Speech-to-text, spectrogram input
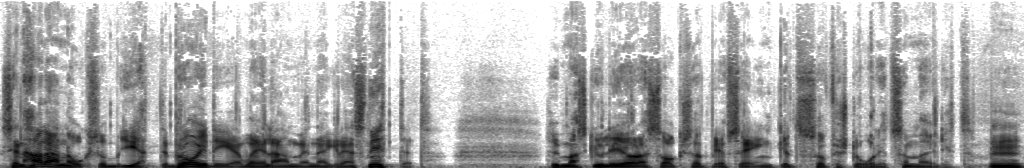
Sen hade han också jättebra idéer vad gäller användargränssnittet. Hur man skulle göra saker så att det blev så enkelt och så förståeligt som möjligt. Mm.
